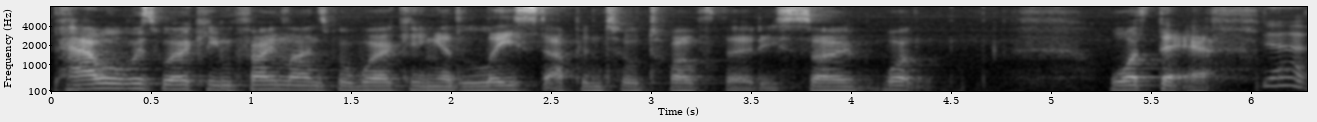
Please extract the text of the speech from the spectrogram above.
Power was working, phone lines were working at least up until 12:30. So, what what the f? Yeah.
